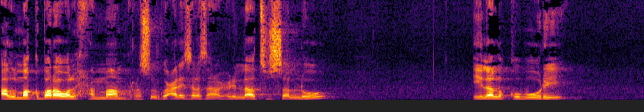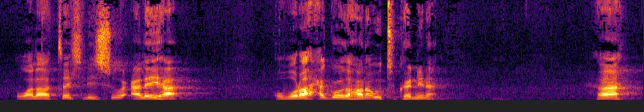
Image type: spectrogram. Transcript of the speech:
Almaqbara walxamaam rasuulku alay sla slam wuxu uhi laa tusalluu ilى اlqubuuri walaa tajlisuu calayha. Qubuuraha xaggooda hana u tukanina. Ha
